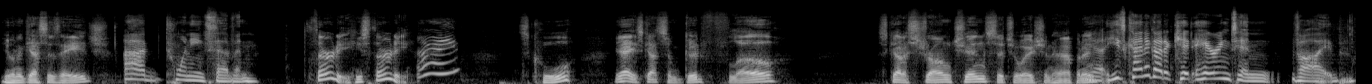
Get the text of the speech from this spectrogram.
You want to guess his age? Uh, 27. 30. He's 30. All right. It's cool. Yeah, he's got some good flow. He's got a strong chin situation happening. Yeah, he's kind of got a Kit Harington vibe.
